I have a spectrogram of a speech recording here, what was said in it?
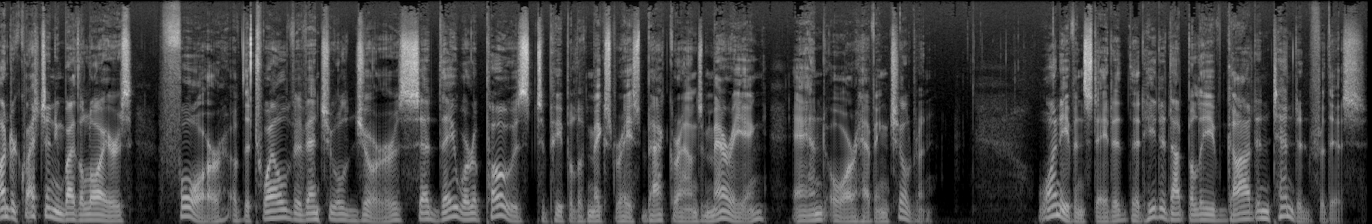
Under questioning by the lawyers, four of the 12 eventual jurors said they were opposed to people of mixed race backgrounds marrying and or having children. One even stated that he did not believe God intended for this.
